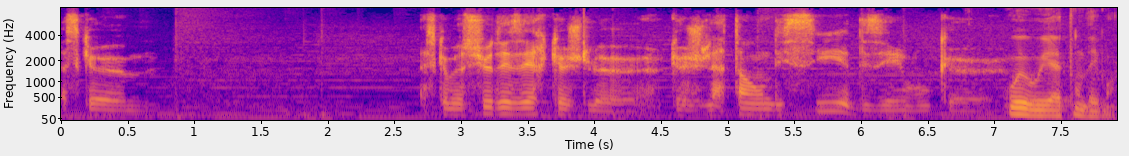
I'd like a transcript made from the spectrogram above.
Est-ce que. Est-ce que monsieur désire que je le que je l'attende ici? Désirez-vous que. Oui, oui, attendez-moi.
